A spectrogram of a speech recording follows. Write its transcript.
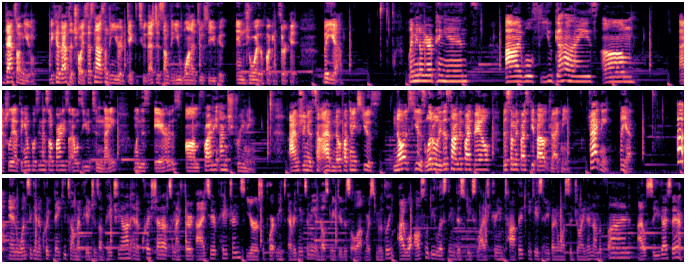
that's on you because that's a choice. That's not something you're addicted to. That's just something you want to do so you could enjoy the fucking circuit. But yeah, let me know your opinions. I will see you guys. Um, actually, I think I'm posting this on Friday, so I will see you tonight when this airs. Um, Friday I'm streaming. I'm streaming this time. I have no fucking excuse. No excuse. Literally, this time if I fail, this time if I skip out, drag me. Drag me. But yeah. Ah. And once again, a quick thank you to all my patrons on Patreon and a quick shout out to my third eye tier patrons. Your support means everything to me and helps me do this a lot more smoothly. I will also be listing this week's live stream topic in case anybody wants to join in on the fun. I will see you guys there.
